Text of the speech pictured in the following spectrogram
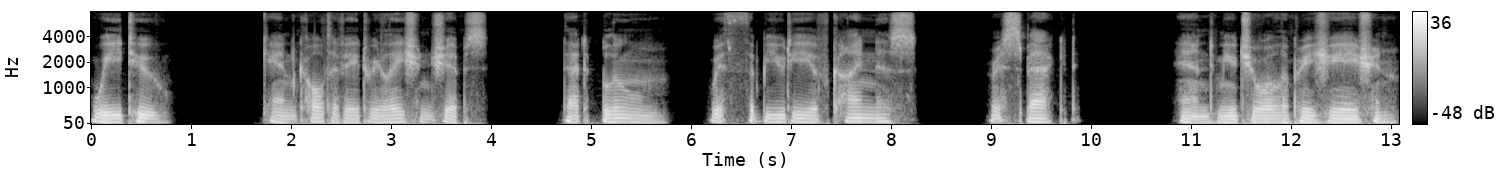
we too can cultivate relationships that bloom with the beauty of kindness, respect, and mutual appreciation.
